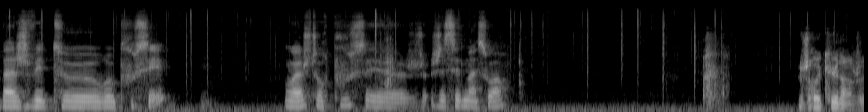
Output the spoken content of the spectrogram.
Bah je vais te repousser. Ouais, je te repousse et euh, je- j'essaie de m'asseoir. Je recule, hein, je.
